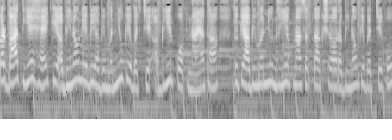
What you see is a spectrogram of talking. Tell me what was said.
पर बात यह है कि अभिनव ने भी अभिमन्यु के बच्चे अभीर को अपनाया था। तो क्या अभिमन्यु नहीं अपना सकता अक्षरा और अभिनव के बच्चे को?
